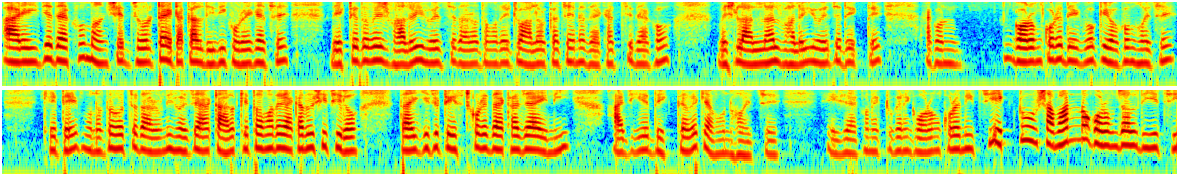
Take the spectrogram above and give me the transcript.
আর এই যে দেখো মাংসের ঝোলটা, এটা কাল দিদি করে গেছে। দেখতে তো বেশ ভালোই হয়েছে। দাঁড়াও, তোমাদের একটু আলোর কাছে এনে দেখাচ্ছি। দেখো, বেশ লাল লাল ভালোই হয়েছে দেখতে। এখন গরম করে দেখব কীরকম হয়েছে খেতে। মনে তো হচ্ছে দারুণই হয়েছে। আর কালকে তো আমাদের একাদশী ছিল, তাই কিছু টেস্ট করে দেখা যায়নি। আজকে দেখতে হবে কেমন হয়েছে। এই যে এখন একটুখানি গরম করে নিচ্ছি। একটু সামান্য গরম জল দিয়েছি,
